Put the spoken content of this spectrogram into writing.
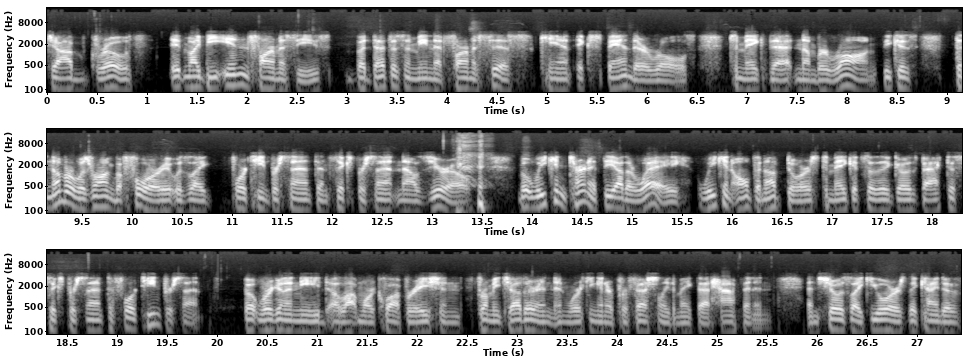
job growth it might be in pharmacies, but that doesn't mean that pharmacists can't expand their roles to make that number wrong because the number was wrong before. It was like 14%, then 6%, now zero. but we can turn it the other way. We can open up doors to make it so that it goes back to 6% to 14% but we're going to need a lot more cooperation from each other and, and working interprofessionally to make that happen. And, and shows like yours that kind of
